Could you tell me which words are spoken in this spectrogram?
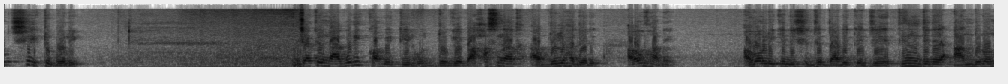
উঠছে একটু বলি। জাতীয় নাগরিক কমিটির উদ্যোগে বা হাসনাত আব্দুল্লাহদের আহ্বানে আওয়ামী লীগের নিষিদ্ধের দাবিতে যে তিন দিনের আন্দোলন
